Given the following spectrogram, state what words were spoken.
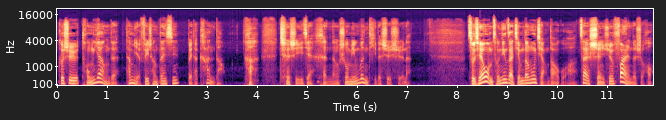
可是同样的，他们也非常担心被他看到。哈，这是一件很能说明问题的事实呢。此前我们曾经在节目当中讲到过啊，在审讯犯人的时候，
